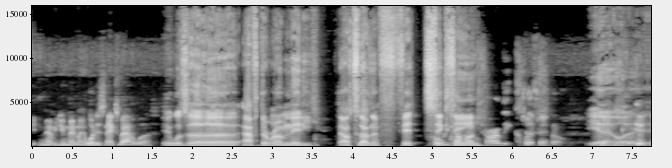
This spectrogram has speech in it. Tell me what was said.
You remember you remember what his next battle was? It was uh after Rum Nitty. That was 2015. we talking about Charlie Clips though. Yeah, Yeah, well, it-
